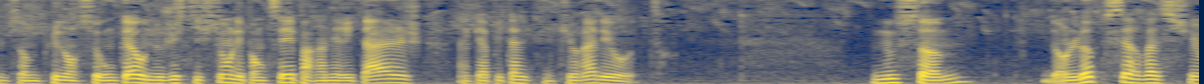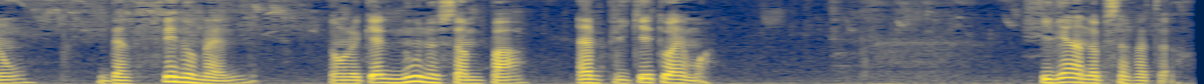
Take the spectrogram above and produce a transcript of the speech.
Nous ne sommes plus dans le second cas où nous justifions les pensées par un héritage, un capital culturel et autres. Nous sommes dans l'observation d'un phénomène dans lequel nous ne sommes pas impliqués, toi et moi. Il y a un observateur.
